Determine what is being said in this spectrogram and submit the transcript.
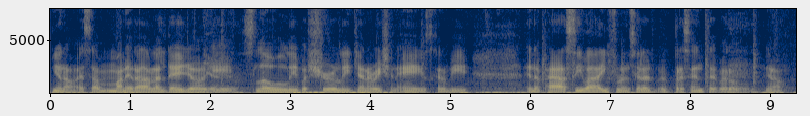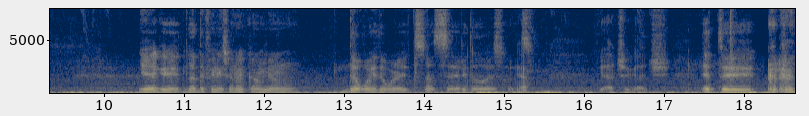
you know, esa manera de hablar de ellos y Yeah. slowly but surely Generation A is going to be in the past. Sí va a influenciar el, el presente, pero, you know. Yeah, que las definiciones cambian the way the words are said y todo eso. Yeah. Gotcha, gotcha. Este,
